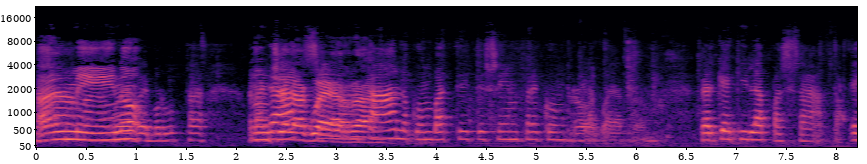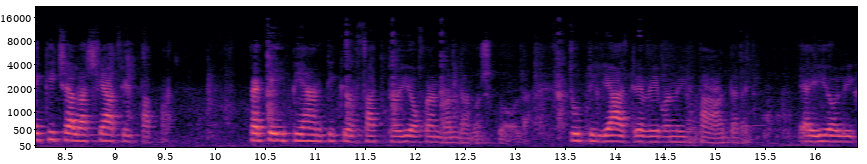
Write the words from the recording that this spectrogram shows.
Almeno la guerra è brutta. non c'è la Ragazzi, guerra. lontano, combattete sempre contro la guerra. Perché chi l'ha passata e chi ci ha lasciato il papà. Perché i pianti che ho fatto io quando andavo a scuola, tutti gli altri avevano il padre e io lì.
